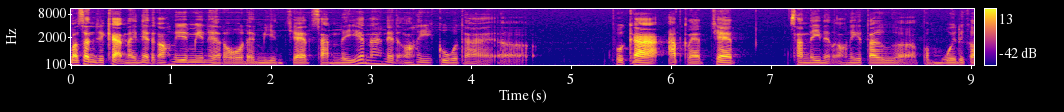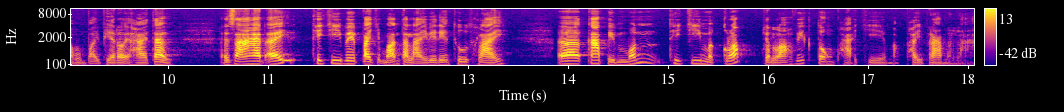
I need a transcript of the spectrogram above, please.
បើសិនជាករណីអ្នកទាំងអស់គ្នាមាន hero ដែលមាន chat Sunny ណាអ្នកទាំងអស់គ្នាគួរតែធ្វើការ upgrade chat Sunny អ្នកទាំងអស់គ្នាទៅ6ឬក៏8%ហើយទៅ ដោយសារហេតុអី TG ពេលបច្ចុប្បន្នតម្លៃវារៀងធូរថ្លៃអឺកាលពីមុន TG មួយគ្រាប់ចន្លោះវាខ្ទង់ប្រហែលជា25ដុល្លារ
